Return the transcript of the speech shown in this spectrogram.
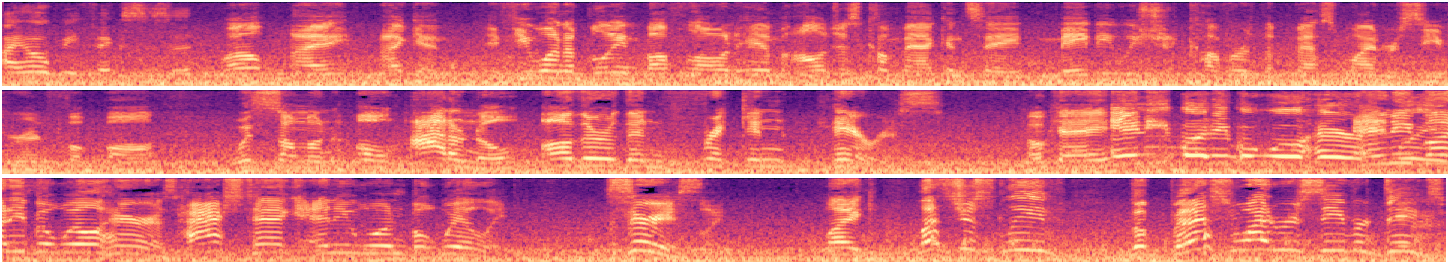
I hope he fixes it. Well, I again, if you want to blame Buffalo and him, I'll just come back and say maybe we should cover the best wide receiver in football with someone, oh, I don't know, other than frickin' Harris. Okay? Anybody but Will Harris. Anybody please. but Will Harris. Hashtag anyone but Willie. Seriously. Like, let's just leave the best wide receiver Diggs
